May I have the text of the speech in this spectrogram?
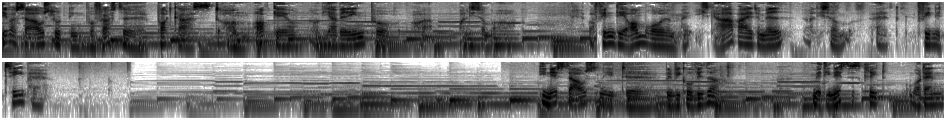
Det var så afslutningen på første podcast om opgaven, og vi har været inde på og, og ligesom at, at finde det område, I skal arbejde med, og ligesom at finde et tema. I næste afsnit øh, vil vi gå videre med de næste skridt, hvordan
